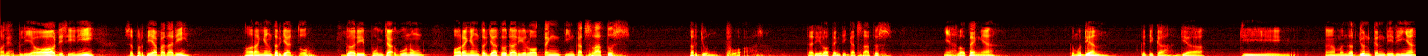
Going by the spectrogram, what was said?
oleh beliau di sini seperti apa tadi? orang yang terjatuh dari puncak gunung, orang yang terjatuh dari loteng tingkat 100 terjun. Dari loteng tingkat 100. Ya, loteng ya. Kemudian ketika dia di eh, menerjunkan dirinya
